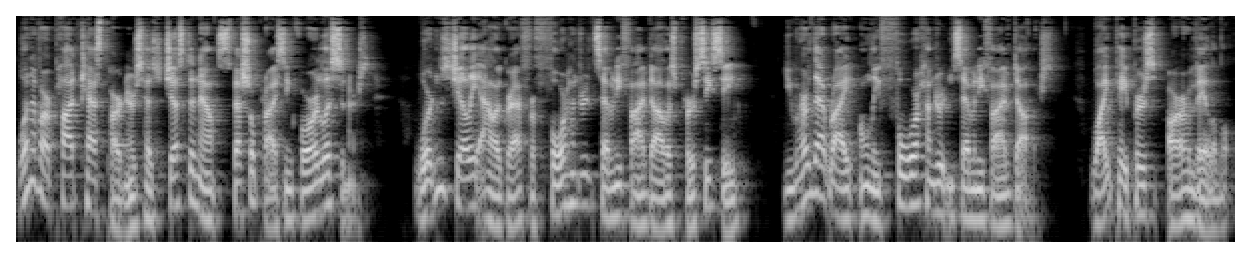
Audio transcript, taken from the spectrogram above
One of our podcast partners has just announced special pricing for our listeners. Wharton's Jelly Allograft for $475 per cc. You heard that right, only $475. White papers are available.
